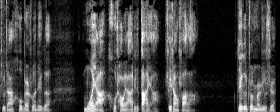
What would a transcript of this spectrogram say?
就咱后边说这个磨牙后槽牙这个大牙非常发达，这个专门就是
